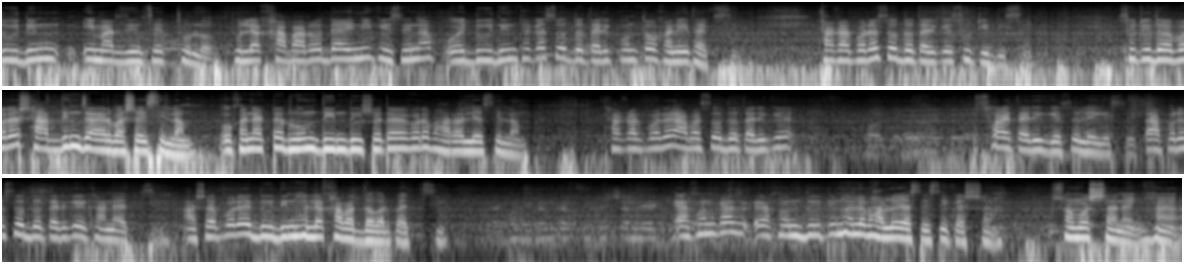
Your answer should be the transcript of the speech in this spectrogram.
দুই দিন ইমার্জেন্সি থুলো। থুলে খাবারও দেয়নি কিছু না। ওই দুই দিন থেকে চোদ্দ তারিখ পর্যন্ত ওখানেই থাকছি। থাকার পরে চোদ্দ তারিখে ছুটি দিছে। ছুটি দেওয়ার পরে সাত দিন জায়ের বাসায় ছিলাম। ওখানে একটা রুম দিন দুইশো টাকা করে ভাড়া নিয়েছিলাম থাকার পরে আবার চোদ্দ তারিখে ছয় তারিখে চলে গেছে। তারপরে চোদ্দ তারিখে এখানে আসছি। আসার পরে দুই দিন হলে খাবার দাবার পাচ্ছি। এখনকার, এখন দুই দিন হলে ভালোই আছে চিকিৎসা। সমস্যা নেই হ্যাঁ।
